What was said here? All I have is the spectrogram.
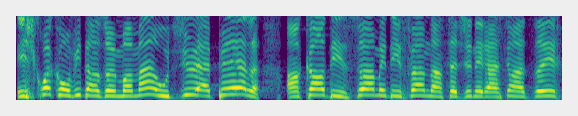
Et je crois qu'on vit dans un moment où Dieu appelle encore des hommes et des femmes dans cette génération à dire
